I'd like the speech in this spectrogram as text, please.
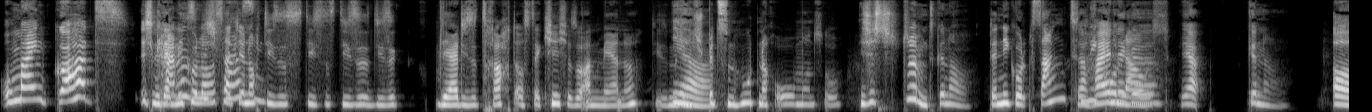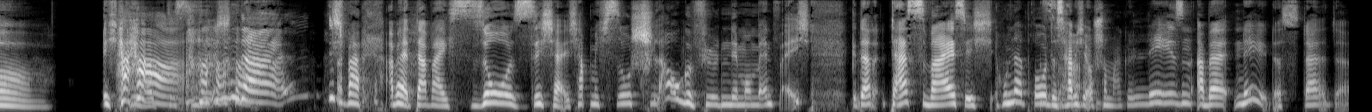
Oh mein Gott! Ich Nee, der kann Nikolaus es nicht hat ja noch dieses, dieses, diese, diese Ja, diese Tracht aus der Kirche so an mehr, ne? Diese mit Ja. dem spitzen Hut nach oben und so. Das stimmt, genau. Der Nikol Sankt Der Nikolaus. Heilige. Ja, genau. Oh, ich Haha. Da, ich war, aber da war ich so sicher. Ich habe mich so schlau gefühlt in dem Moment, weil ich gedacht, das weiß ich 100 pro, das habe ich auch schon mal gelesen, aber nee, das da, da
